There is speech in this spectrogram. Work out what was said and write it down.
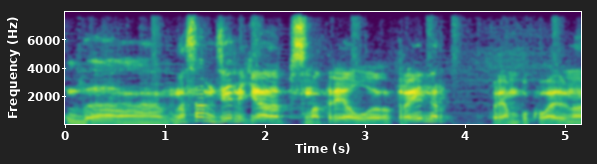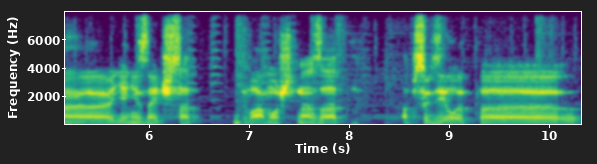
Да, на самом деле я смотрел трейлер, прям буквально, я не знаю, часа два, может, назад обсудил это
